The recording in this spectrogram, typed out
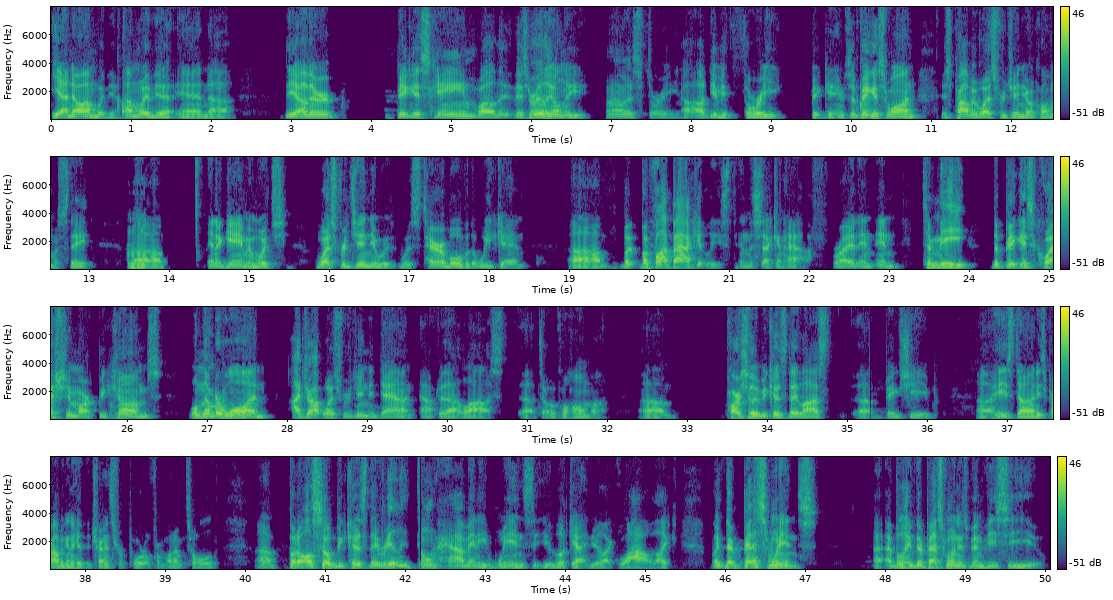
Yeah, no, I'm with you. I'm with you. And uh, the other biggest game, well, there's really only, oh, there's three. I'll, I'll give you three big games. The biggest one is probably West Virginia, Oklahoma State, mm-hmm. um, in a game in which West Virginia was, was terrible over the weekend, um, but but fought back at least in the second half, right? And and to me, the biggest question mark becomes well, number one, I dropped West Virginia down after that loss uh, to Oklahoma um, partially because they lost uh, Big Sheep. Uh, he's done. He's probably going to hit the transfer portal, from what I'm told. Uh, but also because they really don't have any wins that you look at and you're like, wow, like like their best wins. I, I believe their best win has been VCU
